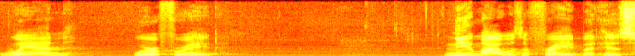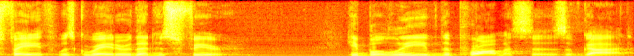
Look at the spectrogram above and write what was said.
when we're afraid. Nehemiah was afraid, but his faith was greater than his fear. He believed the promises of God.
